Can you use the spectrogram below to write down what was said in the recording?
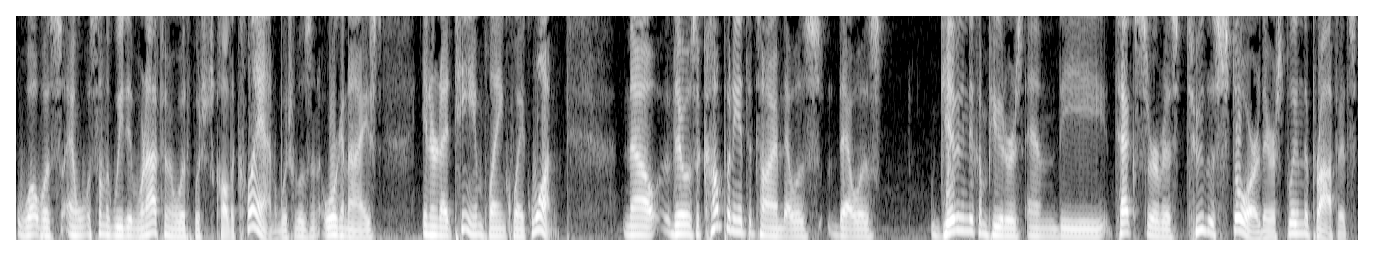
what was and something we did we're not familiar with, which was called a clan, which was an organized internet team playing Quake One. Now there was a company at the time that was that was giving the computers and the tech service to the store. They were splitting the profits.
